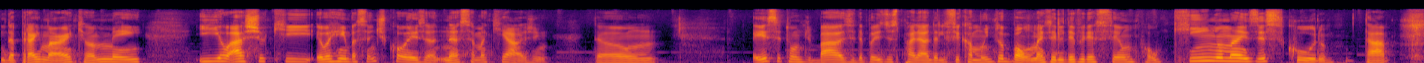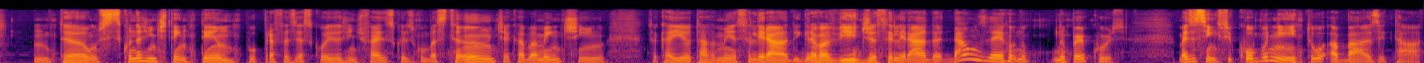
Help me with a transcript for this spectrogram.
da Primark, que eu amei. E eu acho que eu errei bastante coisa nessa maquiagem. Então, esse tom de base, depois de espalhado, ele fica muito bom, mas ele deveria ser um pouquinho mais escuro, tá? Então, quando a gente tem tempo para fazer as coisas, a gente faz as coisas com bastante acabamentinho. Só que aí eu tava meio acelerado, e gravar vídeo acelerado dá uns erros no, no percurso. Mas assim, ficou bonito a base, tá?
